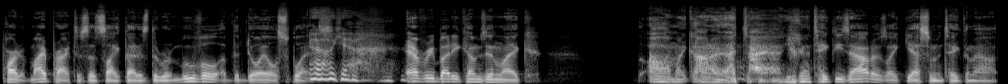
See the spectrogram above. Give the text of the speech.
part of my practice that's like that is the removal of the Doyle splints. oh yeah Everybody comes in like, "Oh my god, I, I, you're going to take these out?" I was like, "Yes, I'm going to take them out."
